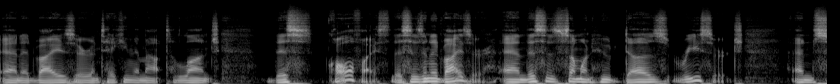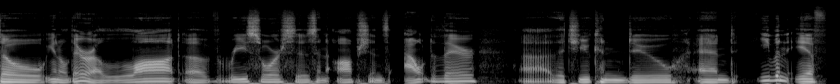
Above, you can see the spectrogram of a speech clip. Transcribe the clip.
an advisor and taking them out to lunch. This qualifies. This is an advisor, and this is someone who does research. And so, you know, there are a lot of resources and options out there uh, that you can do. And even if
